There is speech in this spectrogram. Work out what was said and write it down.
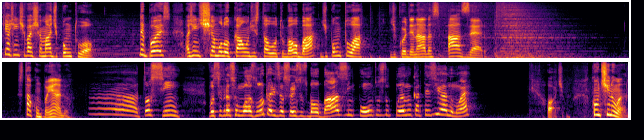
que a gente vai chamar de ponto O. Depois, a gente chama o local onde está o outro baobá de ponto A, de coordenadas A0. Está acompanhando? Ah, tô sim. Você transformou as localizações dos baobás em pontos do plano cartesiano, não é? Ótimo. Continuando.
